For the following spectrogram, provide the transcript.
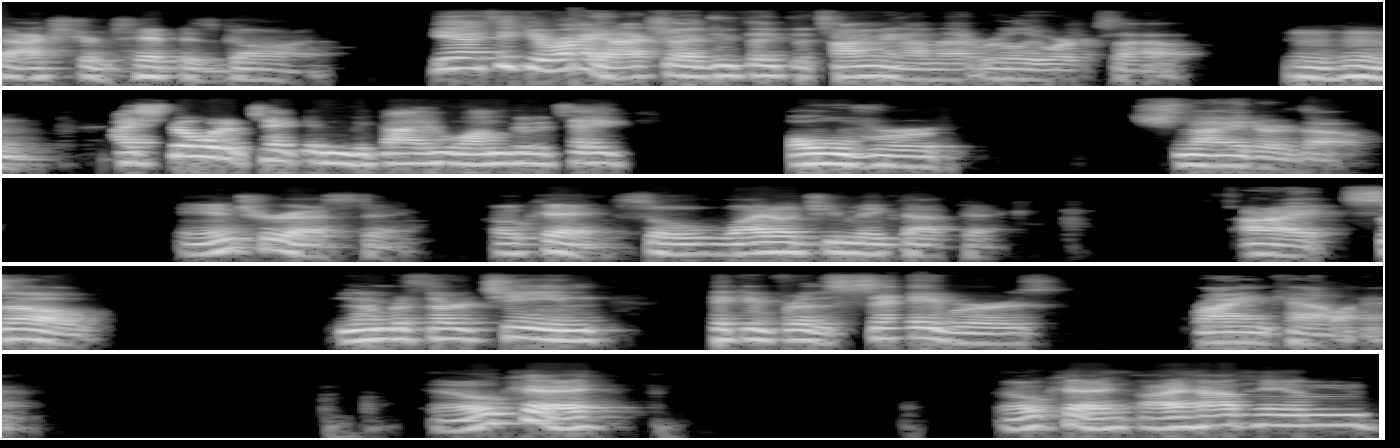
Backstrom's hip is gone. Yeah, I think you're right. Actually, I do think the timing on that really works out. hmm I still would have taken the guy who I'm going to take over Schneider, though. Interesting. Okay, so why don't you make that pick? All right. So, number 13, picking for the Sabres, Ryan Callahan. Okay. Okay, I have him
